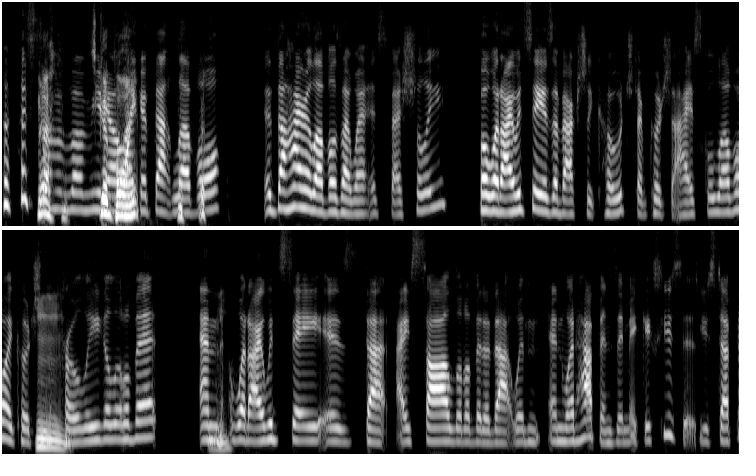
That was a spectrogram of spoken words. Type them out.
Some of them, you know, point. like at that level, at the higher levels I went, especially. But what I would say is I've actually coached. I've coached at high school level. I coached mm. in the mm. pro league a little bit. And mm-hmm. what I would say is that I saw a little bit of that when and what happens, they make excuses. You step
